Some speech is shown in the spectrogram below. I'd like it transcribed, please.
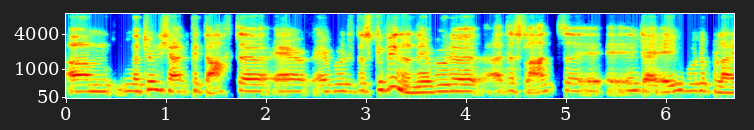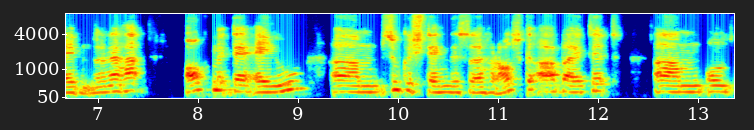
Ähm, natürlich hat gedacht, äh, er, er würde das gewinnen. Er würde äh, das Land äh, in der EU würde bleiben. Und er hat auch mit der EU ähm, Zugeständnisse herausgearbeitet ähm, und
